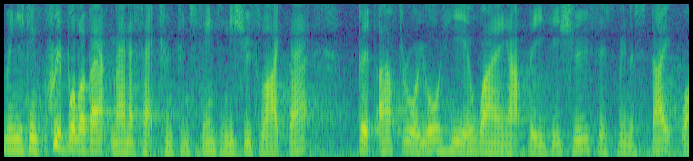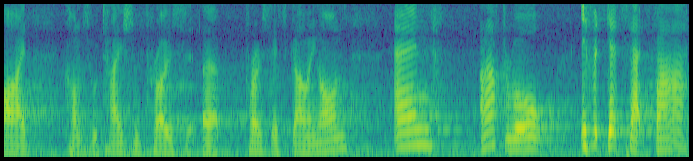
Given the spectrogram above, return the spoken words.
I mean, you can quibble about manufacturing consent and issues like that, but after all, you're here weighing up these issues. There's been a statewide consultation process, uh, process going on, and after all, if it gets that far,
